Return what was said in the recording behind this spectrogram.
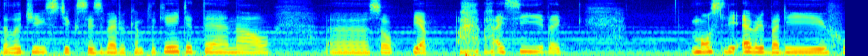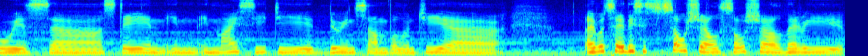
the logistics is very complicated there now. Uh, so, yeah, I see like mostly everybody who is uh, staying in, in my city doing some volunteer. I would say this is social, social, very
